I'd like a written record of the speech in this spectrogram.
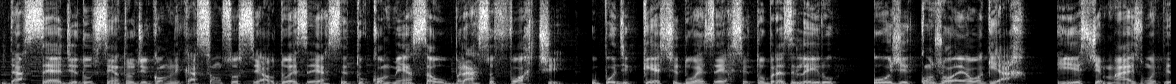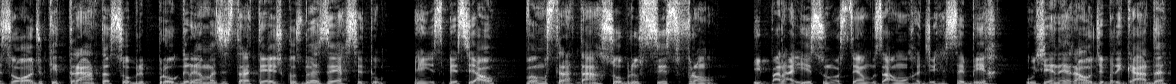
Da sede do Centro de Comunicação Social do Exército começa o Braço Forte, o podcast do Exército Brasileiro, hoje com Joel Aguiar. Este é mais um episódio que trata sobre programas estratégicos do Exército. Em especial, vamos tratar sobre o CISFRON. E para isso nós temos a honra de receber o general de brigada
